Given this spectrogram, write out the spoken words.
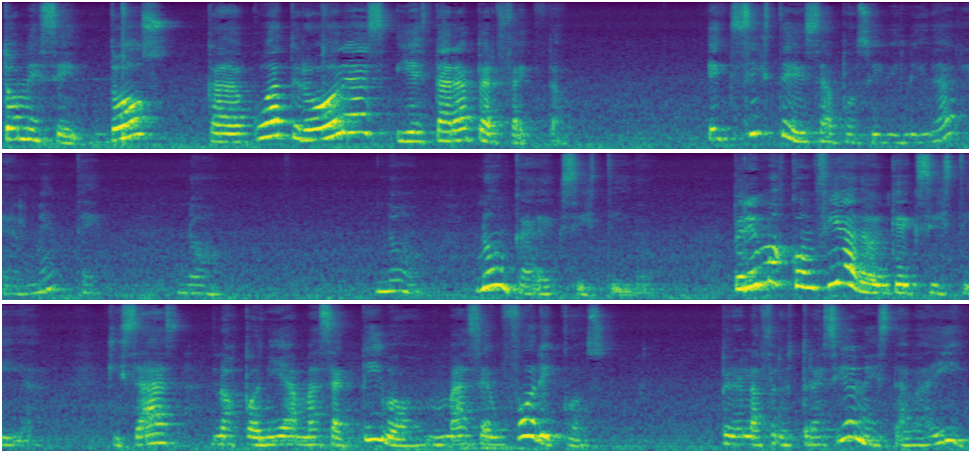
tómese dos cada cuatro horas y estará perfecto? ¿Existe esa posibilidad realmente? No, no, nunca ha existido. Pero hemos confiado en que existía. Quizás nos ponía más activos, más eufóricos. Pero la frustración estaba ahí.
